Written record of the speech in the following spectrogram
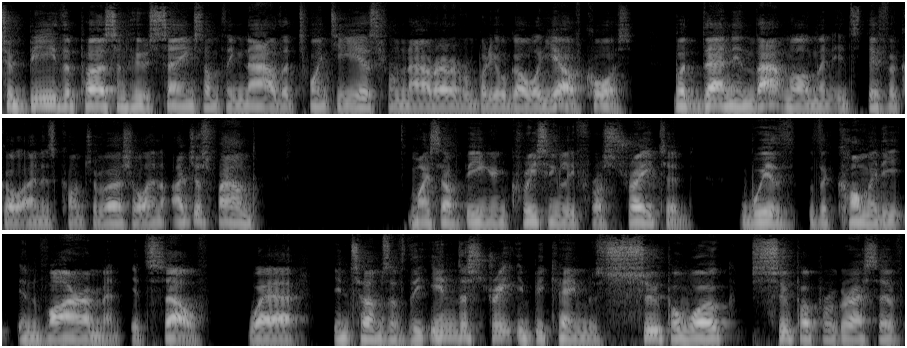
to be the person who's saying something now that 20 years from now everybody will go, "Well, yeah, of course." But then in that moment, it's difficult and it's controversial. And I just found myself being increasingly frustrated with the comedy environment itself, where in terms of the industry, it became super woke, super progressive,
